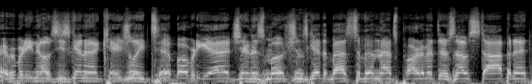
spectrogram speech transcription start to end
Everybody knows he's going to occasionally tip over the edge and his motions get the best of him. That's part of it. There's no stopping it.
